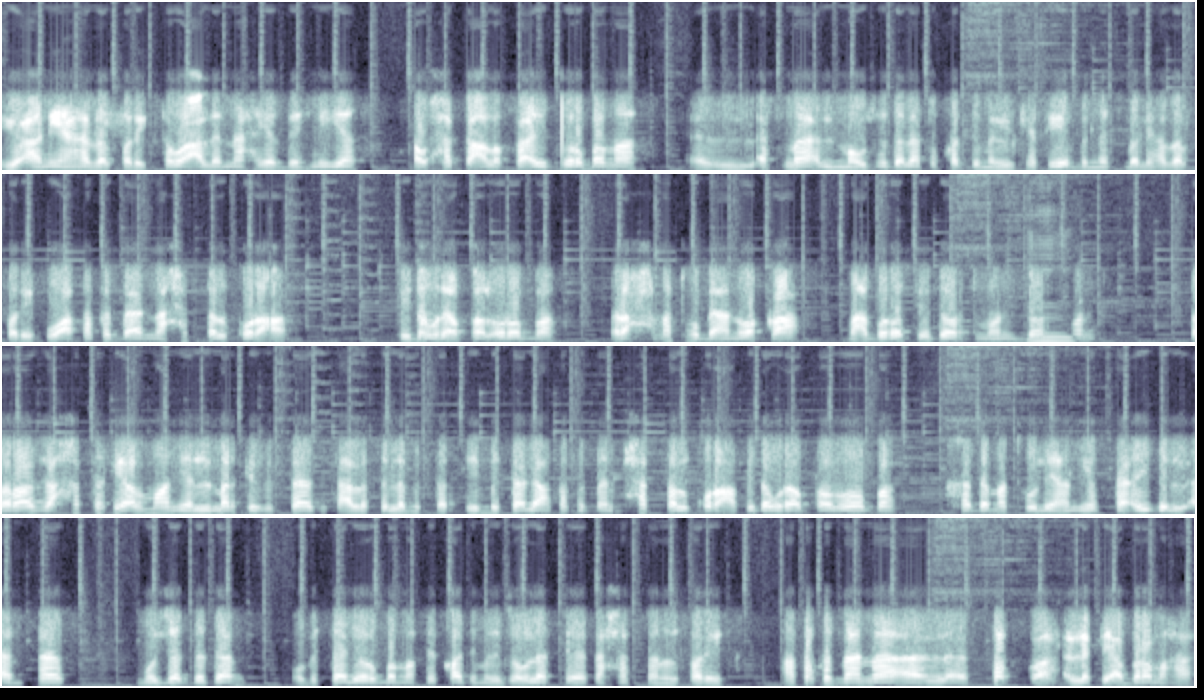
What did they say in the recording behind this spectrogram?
يعانيها هذا الفريق سواء على الناحية الذهنية أو حتى على الصعيد. ربما الأسماء الموجودة لا تقدم الكثير بالنسبة لهذا الفريق. وأعتقد بأن حتى القرعة في دوري أبطال أوروبا رحمته بأن وقع مع بوروسيا دورتموند. دورتموند تراجع حتى في ألمانيا للمركز السادس على سلم الترتيب. بالتالي أعتقد ان حتى القرعة في دوري أبطال أوروبا خدمته لأن يستعيد الأنفاس مجددا وبالتالي ربما في قادم الجولات سيتحسن الفريق. أعتقد بأن الصفقة التي أبرمها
